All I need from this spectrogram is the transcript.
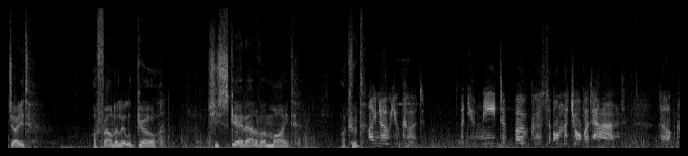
Jade, I found a little girl. She's scared out of her mind. I could... I know you could. But you need to focus on the job at hand. Look,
